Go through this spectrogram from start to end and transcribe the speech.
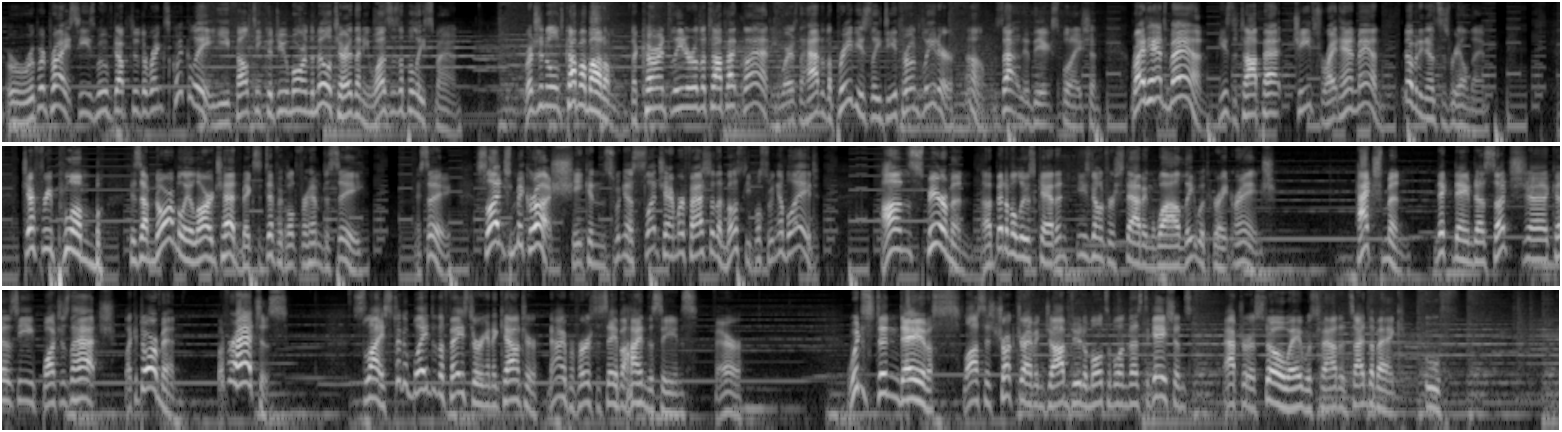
Rupert Price, he's moved up through the ranks quickly. He felt he could do more in the military than he was as a policeman. Reginald Copperbottom, the current leader of the Toppat clan. He wears the hat of the previously dethroned leader. Oh, is that the explanation? Right Hand Man. He's the Toppat Chief's right hand man. Nobody knows his real name. Jeffrey Plumb. His abnormally large head makes it difficult for him to see. I see. Sledge McRush. He can swing a sledgehammer faster than most people swing a blade. Hans Spearman. A bit of a loose cannon. He's known for stabbing wildly with great range. Hatchman. Nicknamed as such because uh, he watches the hatch, like a doorman, but for hatches. Slice took a blade to the face during an encounter. Now he prefers to stay behind the scenes. Fair. Winston Davis lost his truck driving job due to multiple investigations after a stowaway was found inside the bank. Oof.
